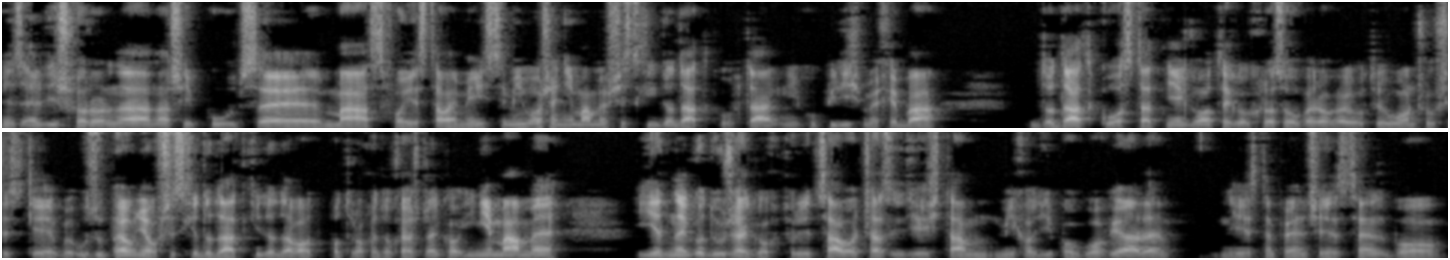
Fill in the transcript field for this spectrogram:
Więc Eldritch Horror na naszej półce ma swoje stałe miejsce, mimo że nie mamy wszystkich dodatków, tak? Nie kupiliśmy chyba dodatku ostatniego, tego crossoverowego, który łączył wszystkie, jakby uzupełniał wszystkie dodatki, dodawał po trochę do każdego i nie mamy jednego dużego, który cały czas gdzieś tam mi chodzi po głowie, ale nie jestem pewien, czy jest sens, bo,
